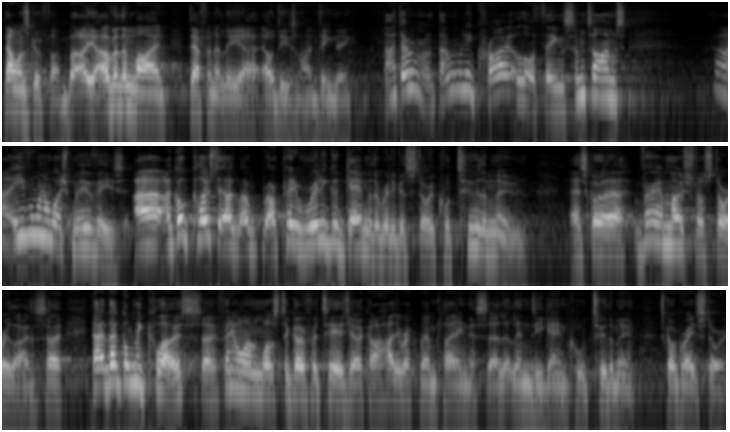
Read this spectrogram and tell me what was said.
that one's good fun. But uh, yeah, other than mine, definitely uh, LD's line, Ding Ding. I don't, I don't really cry at a lot of things. Sometimes, uh, even when I watch movies, uh, I got close to, I, I played a really good game with a really good story called To the Moon. It's got a very emotional storyline, so that, that got me close. So if anyone wants to go for a tearjerker, I highly recommend playing this uh, little indie game called To the Moon. It's got a great story.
